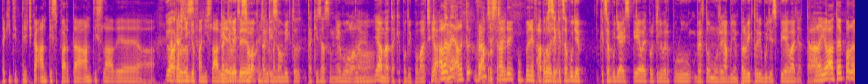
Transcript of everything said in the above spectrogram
taky ty trička antisparta, antislávie a, jo, a každý, zas, kdo fandí Slávie, také věci som, taký som Vik, to, taký zase som nebol, ale no. ja mám také podrypovačky. Jo, ale tak. ne, ale to v rámci proste, srandy úplne v A proste, keď sa bude keď sa bude aj spievať proti Liverpoolu, ver tomu, že ja budem prvý, ktorý bude spievať a tak. Ale jo, a to je podle,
